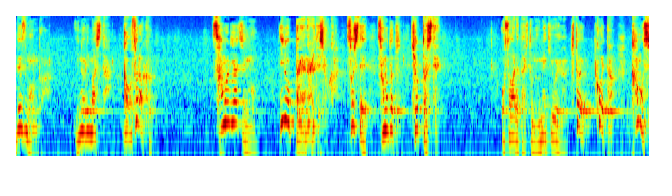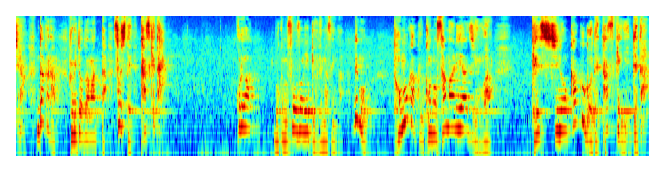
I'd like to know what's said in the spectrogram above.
デズモンドは祈りました。がおそらくサマリア人も祈ったんやないでしょうか。そしてその時ひょっとして襲われた人のうめき声が聞こえたかもしらん。だから踏みとどまった。そして助けた。これは僕の想像に息は出ませんが。でもともかくこのサマリア人は決死の覚悟で助けに出た。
